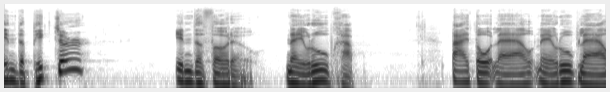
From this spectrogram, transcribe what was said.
in the picture in the photo ในรูปครับ ใต้โต๊ะแล้วในรูปแล้ว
